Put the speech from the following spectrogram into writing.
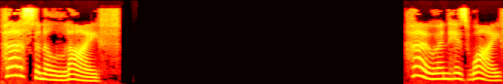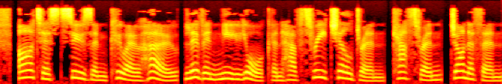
Personal life. Ho and his wife, artist Susan Kuo Ho, live in New York and have three children, Catherine, Jonathan,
